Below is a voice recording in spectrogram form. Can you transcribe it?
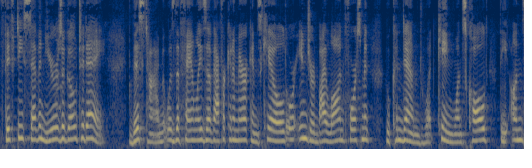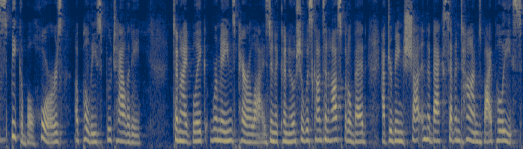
57 years ago today. This time it was the families of African Americans killed or injured by law enforcement who condemned what King once called the unspeakable horrors of police brutality. Tonight, Blake remains paralyzed in a Kenosha, Wisconsin hospital bed after being shot in the back seven times by police.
